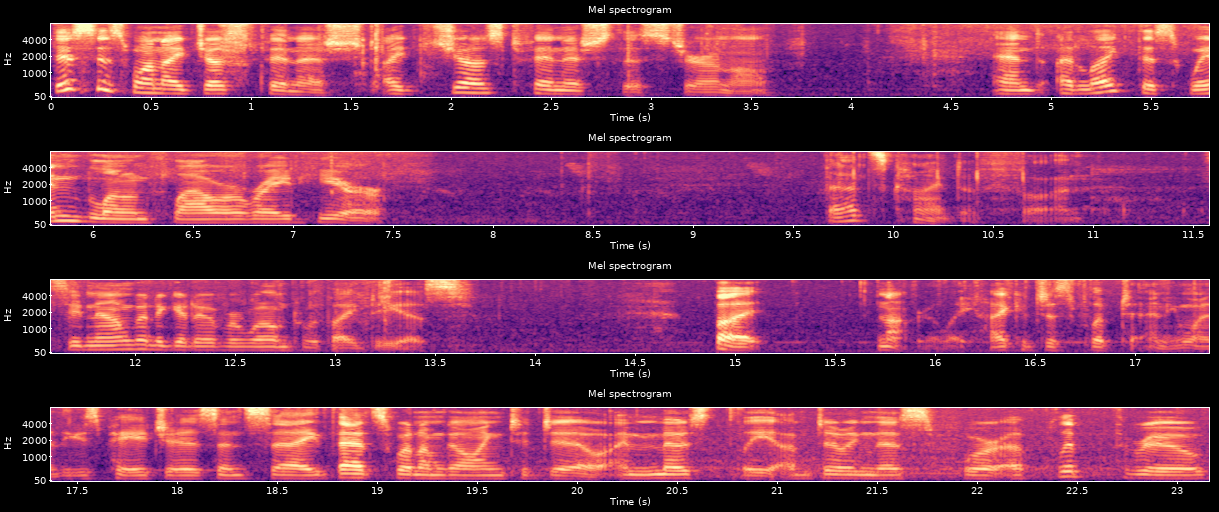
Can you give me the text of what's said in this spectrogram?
This is one I just finished. I just finished this journal. And I like this windblown flower right here. That's kind of fun. See, now I'm going to get overwhelmed with ideas. But, not really. I could just flip to any one of these pages and say, that's what I'm going to do. I'm mostly, I'm doing this for a flip through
